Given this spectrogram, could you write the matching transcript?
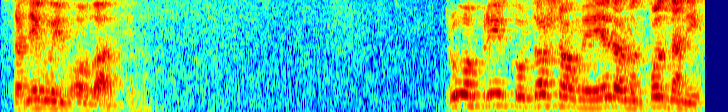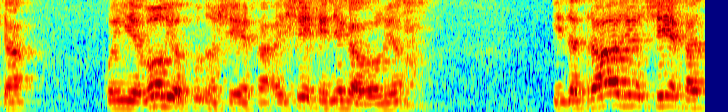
sa njegovim ovlastima. Drugom prilikom došao me jedan od poznanika koji je volio puno šeha, a i šeha je njega volio, i zatražio od šeha,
